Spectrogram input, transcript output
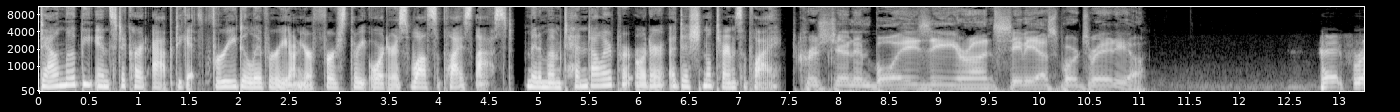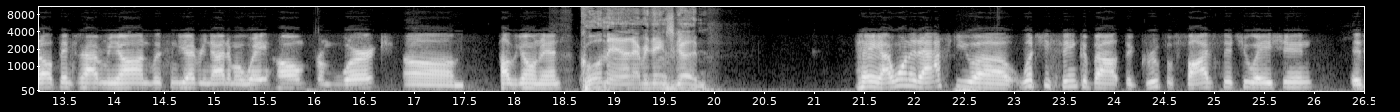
Download the Instacart app to get free delivery on your first three orders while supplies last. Minimum $10 per order, additional term supply. Christian in Boise, you're on CBS Sports Radio. Hey, Ferrall, thanks for having me on. Listen to you every night on my way home from work. Um, how's it going, man? Cool, man. Everything's good. Hey, I wanted to ask you uh, what you think about the group of five situation as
